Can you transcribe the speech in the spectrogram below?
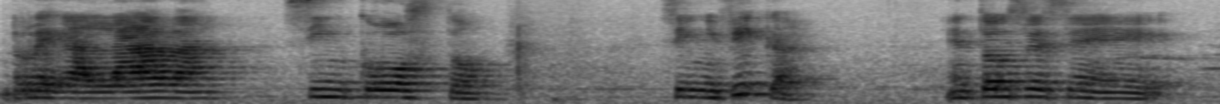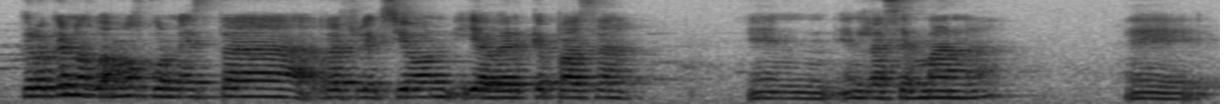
regalada, sin costo, significa. Entonces, eh, creo que nos vamos con esta reflexión y a ver qué pasa en, en la semana. Eh,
